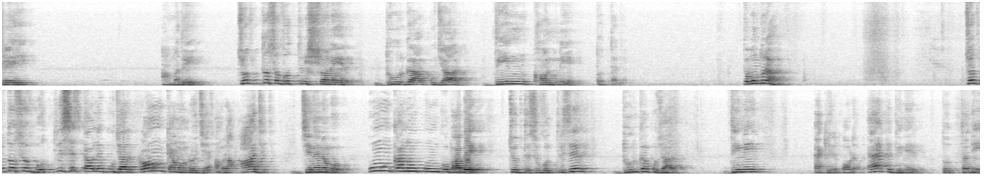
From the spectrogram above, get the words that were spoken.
সেই আমাদের চোদ্দশো বত্রিশ সনের দুর্গা পূজার দিনক্ষণ নিয়ে তথ্যাদি তো বন্ধুরা, চোদ্দশো বত্রিশের তাহলে পূজার ক্রম কেমন রয়েছে আমরা আজ জেনে নেব। পুঙ্খানুপুঙ্খ ভাবে চোদ্দশো বত্রিশের দুর্গা পূজার দিনের একের পর এক দিনের তথ্যাদি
